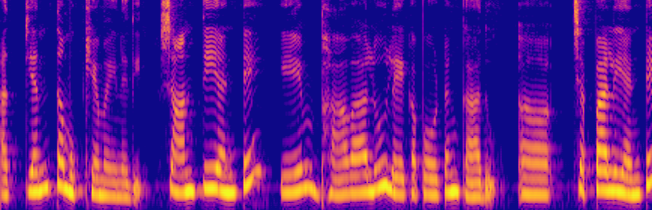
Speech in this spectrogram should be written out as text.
అత్యంత ముఖ్యమైనది. శాంతి అంటే ఏం భావాలు లేకపోవటం కాదు. చెప్పాలి అంటే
